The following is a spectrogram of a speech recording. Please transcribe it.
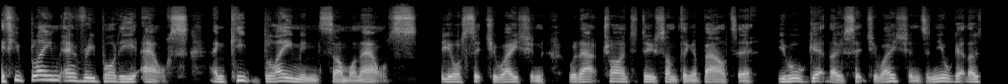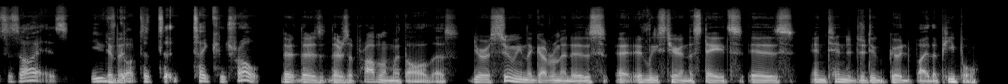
if you blame everybody else and keep blaming someone else for your situation without trying to do something about it, you will get those situations and you'll get those societies. You've Yeah, got to t- take control. there, there's there's a problem with all of this. You're assuming the government is, at at least here in the states, is intended to do good by the people.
